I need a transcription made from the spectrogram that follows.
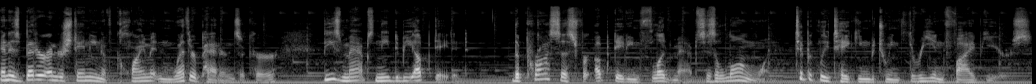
and as better understanding of climate and weather patterns occur, these maps need to be updated. The process for updating flood maps is a long one, typically taking between 3 and 5 years.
